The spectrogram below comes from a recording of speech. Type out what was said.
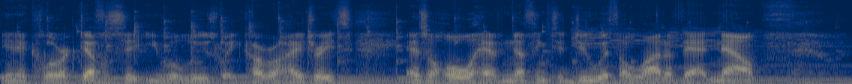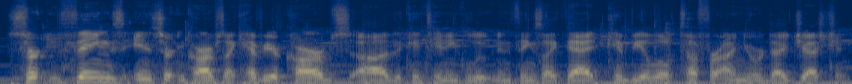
in a caloric deficit, you will lose weight. Carbohydrates as a whole have nothing to do with a lot of that. Now, certain things in certain carbs, like heavier carbs uh, that containing gluten and things like that, can be a little tougher on your digestion.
